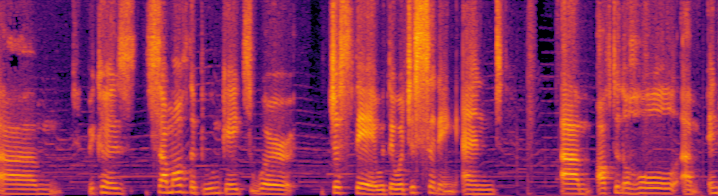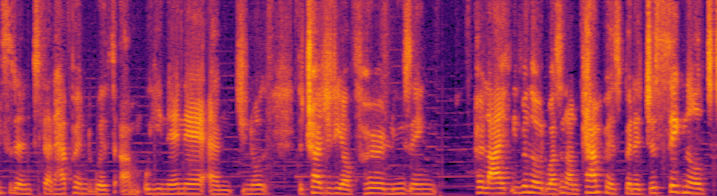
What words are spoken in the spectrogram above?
um, because some of the boom gates were just there; they were just sitting. And um, after the whole um, incident that happened with um, Uyinene and you know the tragedy of her losing her life, even though it wasn't on campus, but it just signaled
